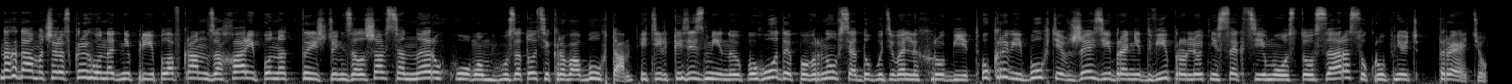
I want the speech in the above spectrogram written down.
Нагадаємо, через кригу на Дніпрі плавкран Захарій понад тиждень залишався нерухомим у затоці Крива бухта. І тільки зі зміною погоди повернувся до будівельних робіт. У Кривій бухті вже зібрані дві прольотні секції мосту. Зараз укрупнюють третю.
